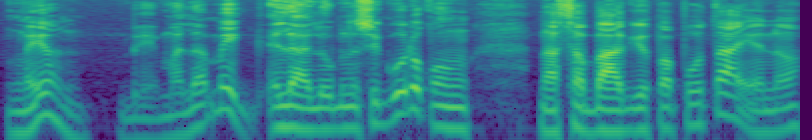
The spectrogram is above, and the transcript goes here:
ngayon, be, malamig. E lalo na siguro kung nasa Baguio pa po tayo, no?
